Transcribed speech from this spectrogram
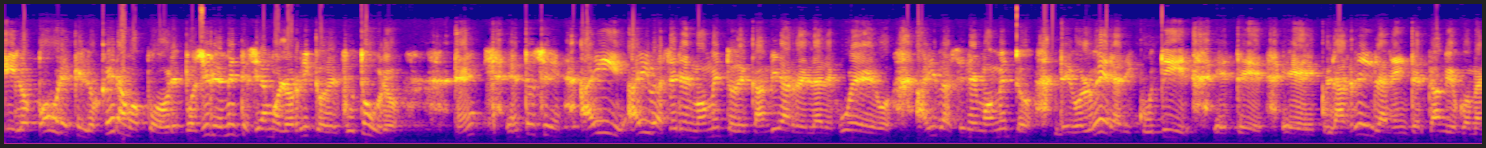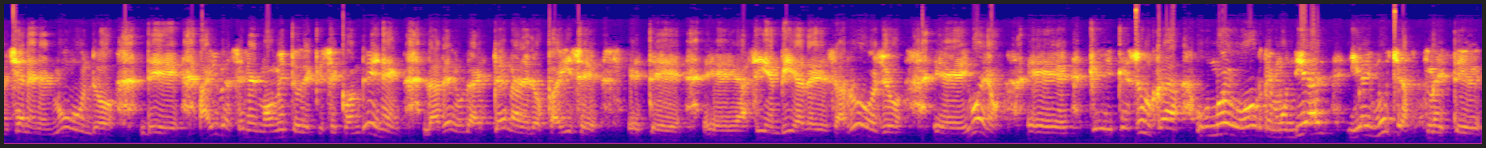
y, los pobres, que los que éramos pobres, posiblemente seamos los ricos del futuro. ¿eh? Entonces, ahí, ahí va a ser el momento de cambiar reglas de juego, ahí va a ser el momento de volver a discutir este, eh, las reglas de intercambio comercial en el mundo, de, ahí va a ser el momento de que se condenen la deuda externa de los países este, eh, así en vías de desarrollo, y bueno, que, que surja un nuevo orden mundial y hay muchas este,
